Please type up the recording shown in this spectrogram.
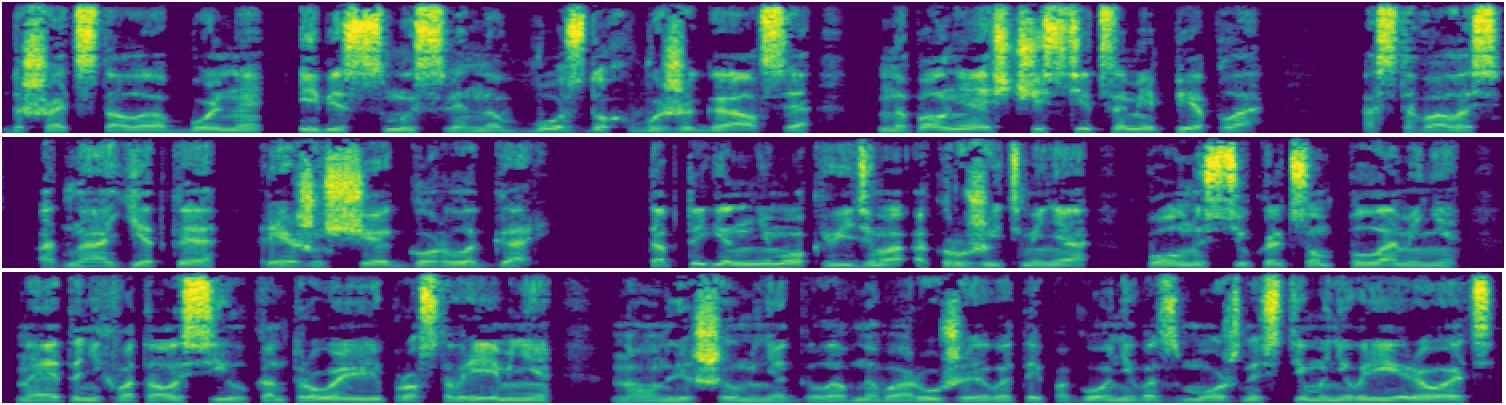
Дышать стало больно и бессмысленно, воздух выжигался, наполняясь частицами пепла. Оставалась одна едкая, режущая горло гарь. Топтыгин не мог, видимо, окружить меня полностью кольцом пламени. На это не хватало сил, контроля или просто времени, но он лишил меня главного оружия в этой погоне возможности маневрировать.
